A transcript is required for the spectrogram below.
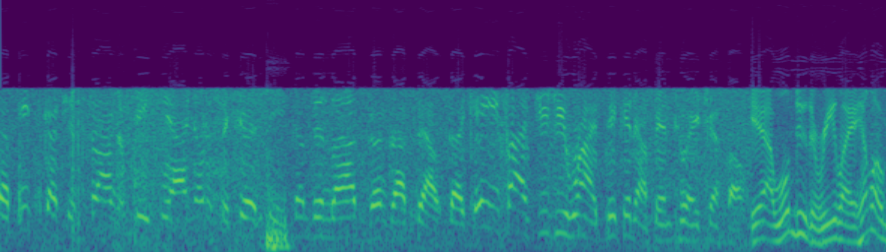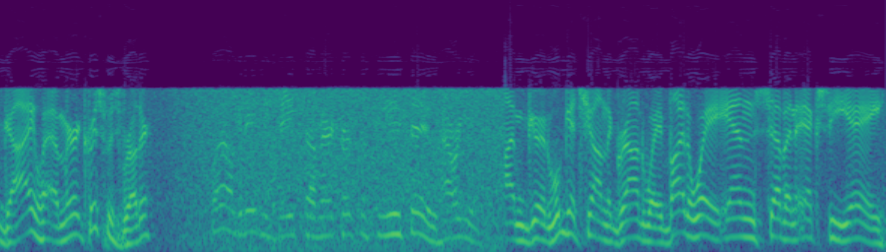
uh, Pete's got you stronger, Pete. Yeah, I noticed it good. He comes in loud, gun drops out. Uh, KE5GGY, pick it up, N2HFO. Yeah, we'll do the relay. Hello, guy. Uh, Merry Christmas, brother. Well, good evening, Pete. Uh, Merry Christmas to you too. How are you? I'm good. We'll get you on the ground wave. By the way, N7XEA,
